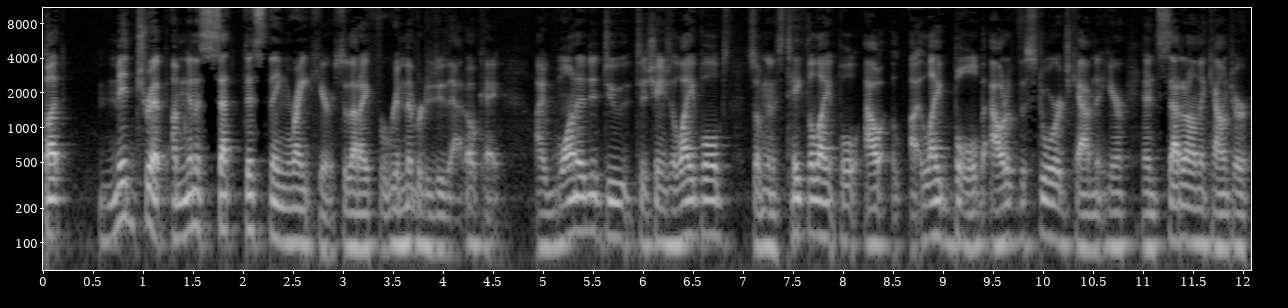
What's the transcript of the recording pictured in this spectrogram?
But mid trip, I'm gonna set this thing right here so that I remember to do that. Okay, I wanted to do to change the light bulbs, so I'm to take the light bulb out uh, light bulb out of the storage cabinet here and set it on the counter.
